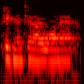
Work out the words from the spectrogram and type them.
pigmented I want it.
